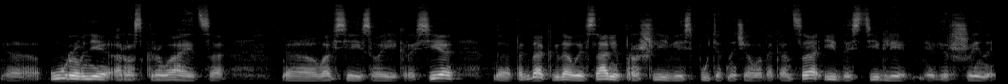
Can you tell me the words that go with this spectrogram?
э, уровне раскрывается во всей своей красе, тогда, когда вы сами прошли весь путь от начала до конца и достигли вершины.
